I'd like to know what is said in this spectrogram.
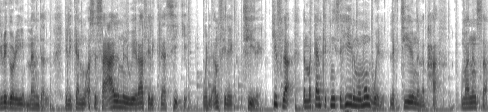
غريغوري مندل يلي كان مؤسس علم الوراثة الكلاسيكي والأمثلة كثيرة. كيف لا؟ لما كانت الكنيسة هي الممول لكثير من الأبحاث. وما ننسى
